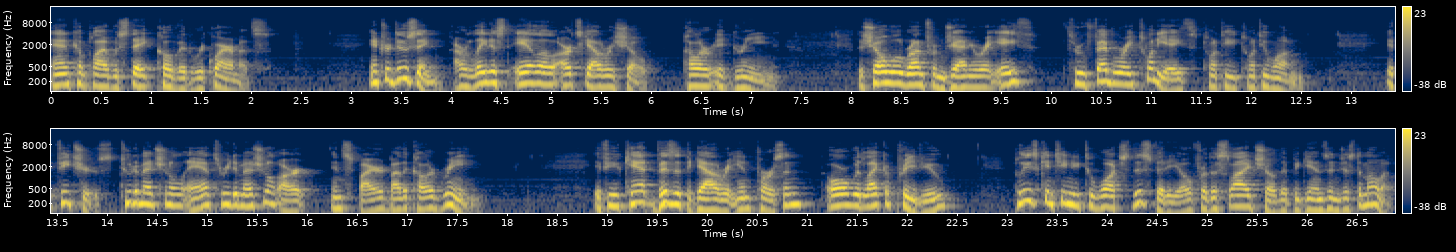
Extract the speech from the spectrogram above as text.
and comply with state COVID requirements. Introducing our latest ALL Arts Gallery show, Color It Green. The show will run from January 8th through February 28th, 2021. It features two dimensional and three dimensional art inspired by the color green. If you can't visit the gallery in person or would like a preview, please continue to watch this video for the slideshow that begins in just a moment.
